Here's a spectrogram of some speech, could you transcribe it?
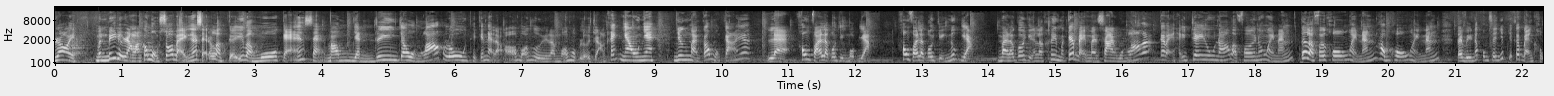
Rồi, mình biết được rằng là có một số bạn sẽ rất là kỹ và mua cả xà bông dành riêng cho quần lót luôn. Thì cái này là ở mỗi người là mỗi một lựa chọn khác nhau nha. Nhưng mà có một cái là không phải là câu chuyện bột giặt Không phải là câu chuyện nước giặt mà là câu chuyện là khi mà các bạn mà xài quần lót á, các bạn hãy treo nó và phơi nó ngoài nắng. Tức là phơi khô ngoài nắng, không khô ngoài nắng. Tại vì nó cũng sẽ giúp cho các bạn khử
